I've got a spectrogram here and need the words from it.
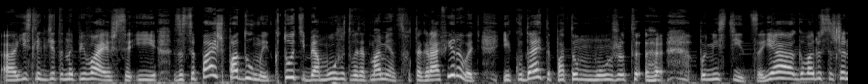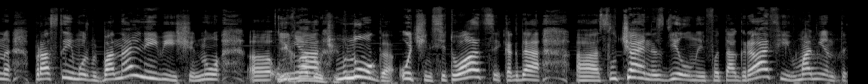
э, если где-то напиваешься и засыпаешь, подумай, кто тебя может в этот момент сфотографировать и куда это потом может э, поместиться. Я говорю совершенно простые, может быть, банальные вещи, но э, у Их меня много очень ситуаций, когда э, случайно сделанные фотографии в моменты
